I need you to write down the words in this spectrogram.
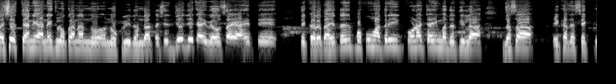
तसेच त्यांनी अनेक लोकांना नो नोकरी धंदा तसेच जे जे काही व्यवसाय आहेत ते ते करत आहेत. तसेच पप्पू मात्र कोणाच्याही मदतीला जसा एखाद्या सेक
